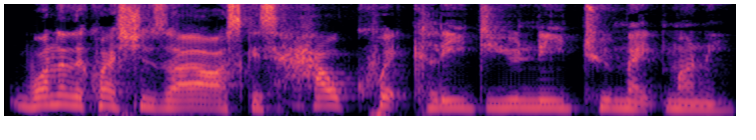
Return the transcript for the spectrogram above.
One of the questions I ask is how quickly do you need to make money?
